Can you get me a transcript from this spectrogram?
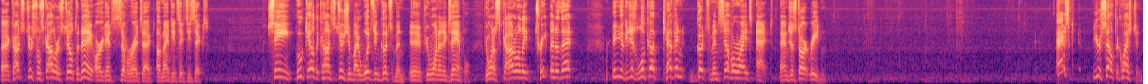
Uh, constitutional scholars still today are against the Civil Rights Act of 1966. See, Who Killed the Constitution by Woods and Gutzman, if you want an example. If you want a scholarly treatment of that, you can just look up Kevin Gutzman Civil Rights Act and just start reading. Ask yourself the question.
